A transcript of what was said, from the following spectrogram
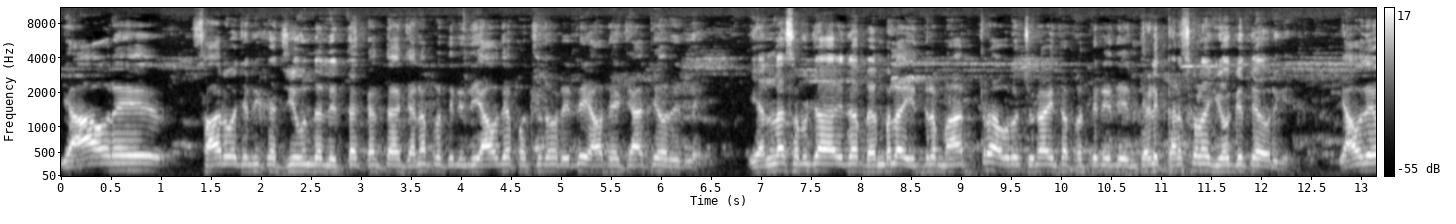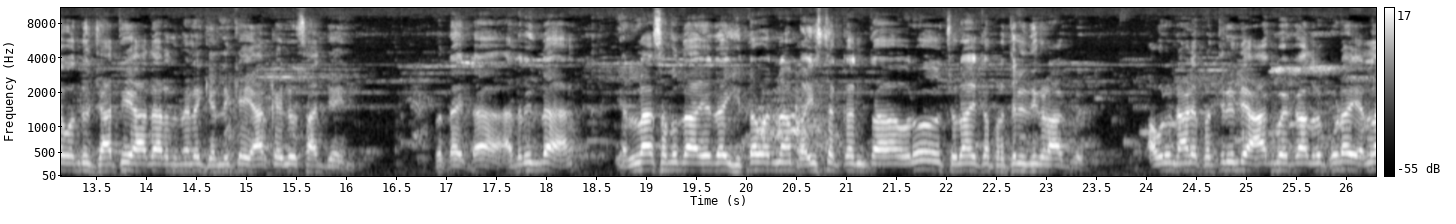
ಯಾವರೇ ಸಾರ್ವಜನಿಕ ಜೀವನದಲ್ಲಿ ಇರ್ತಕ್ಕಂಥ ಜನಪ್ರತಿನಿಧಿ, ಯಾವುದೇ ಪಕ್ಷದವರಿರಲಿ ಯಾವುದೇ ಜಾತಿಯವರಿರಲಿ ಎಲ್ಲ ಸಮುದಾಯದ ಬೆಂಬಲ ಇದ್ದರೆ ಮಾತ್ರ ಅವರು ಚುನಾಯಿತ ಪ್ರತಿನಿಧಿ ಅಂತೇಳಿ ಕರೆಸ್ಕೊಳ್ಳೋಕೆ ಯೋಗ್ಯತೆ ಅವರಿಗೆ. ಯಾವುದೇ ಒಂದು ಜಾತಿ ಆಧಾರದ ಮೇಲೆ ಗೆಲ್ಲಲಿಕ್ಕೆ ಯಾರ ಕೈಲೂ ಸಾಧ್ಯ ಇಲ್ಲ. ಗೊತ್ತಾಯ್ತಾ? ಅದರಿಂದ ಎಲ್ಲ ಸಮುದಾಯದ ಹಿತವನ್ನು ಬಯಸ್ತಕ್ಕಂಥವರು ಚುನಾಯಿತ ಪ್ರತಿನಿಧಿಗಳಾಗಬೇಕು. ಅವರು ನಾಳೆ ಪ್ರತಿನಿಧಿ ಆಗಬೇಕಾದ್ರೂ ಕೂಡ ಎಲ್ಲ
